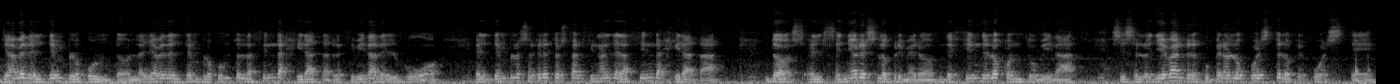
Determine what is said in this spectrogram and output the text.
Llave del templo oculto. La llave del templo oculto en la hacienda Girata, recibida del búho. El templo secreto está al final de la hacienda Girata. 2. El Señor es lo primero. Defiéndelo con tu vida. Si se lo llevan, recupéralo cueste lo que cueste.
